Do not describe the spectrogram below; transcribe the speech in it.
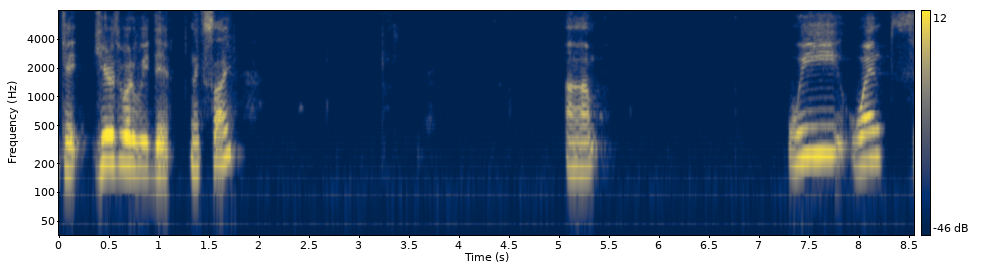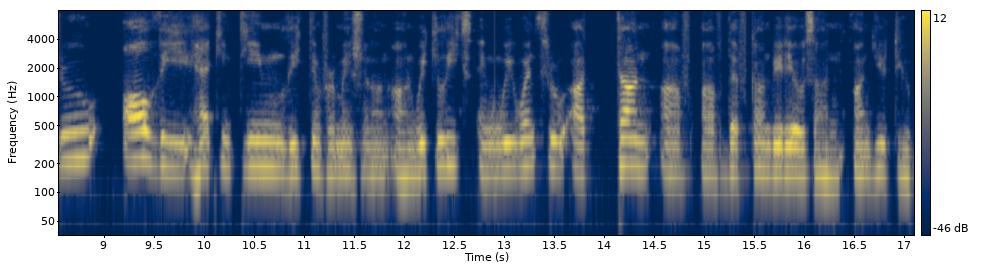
okay, here's what we did. Next slide. Um, we went through all the hacking team leaked information on, on WikiLeaks, and we went through a ton of, of DEF CON videos on, on YouTube.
